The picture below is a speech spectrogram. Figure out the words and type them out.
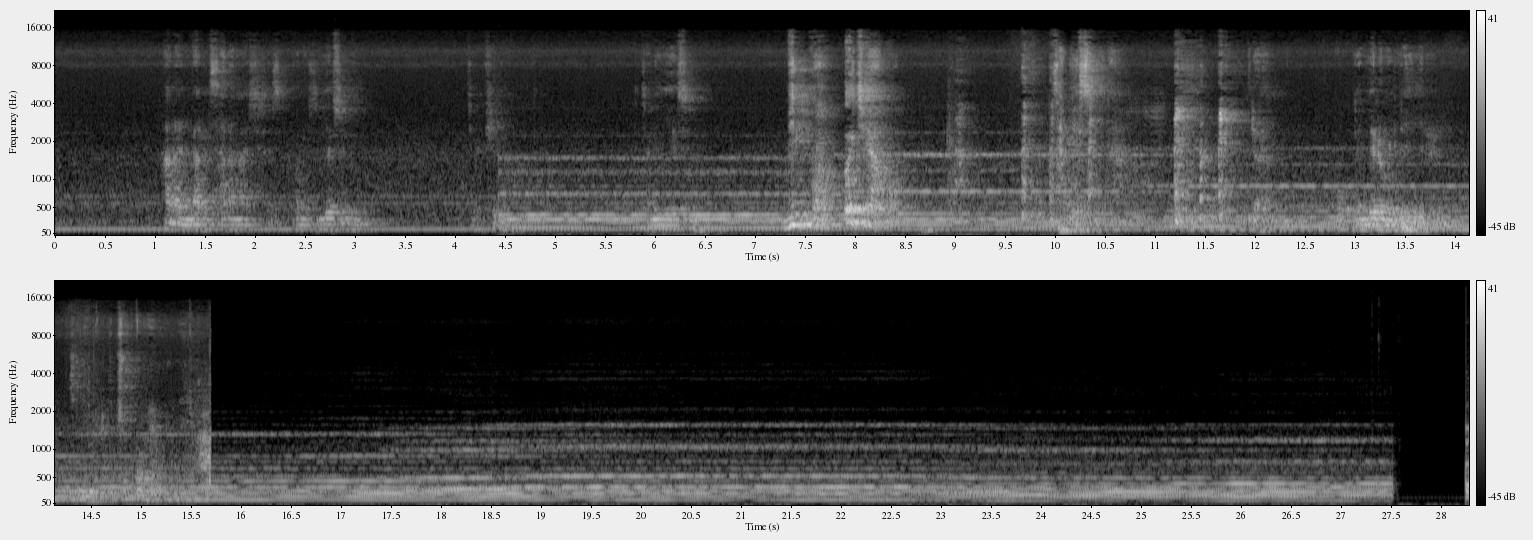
하나님 나를 사랑하셔서 보내신 예수님, 제 필요합니다. 저는 예수 믿고 의지하고 살겠습니다. 이런 복된 여러분의 얘기를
